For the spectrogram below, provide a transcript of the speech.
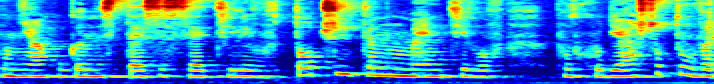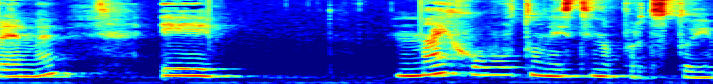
понякога не сте се сетили в точните моменти, в подходящото време. И най-хубавото наистина предстои.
